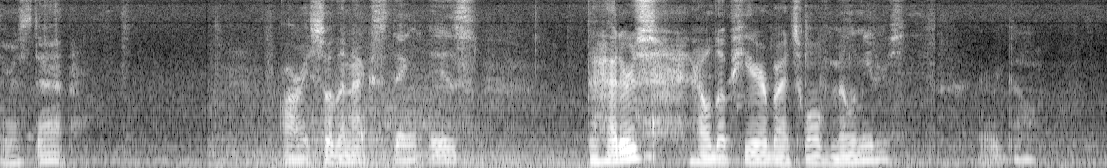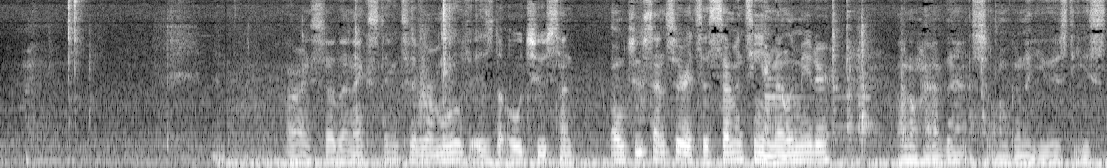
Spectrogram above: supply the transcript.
There's that. Alright, so the next thing is the headers held up here by 12 millimeters. There we go. Alright, so the next thing to remove is the O2 sen O2 sensor. It's a 17 millimeter. I don't have that, so I'm gonna use these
